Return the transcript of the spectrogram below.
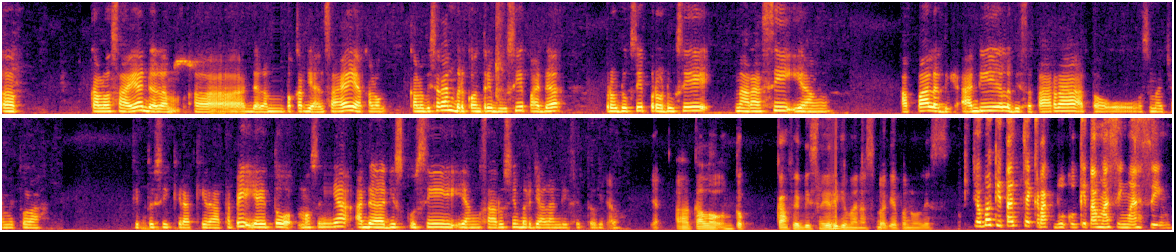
uh, kalau saya dalam uh, dalam pekerjaan saya ya kalau kalau bisa kan berkontribusi pada produksi-produksi narasi yang apa lebih adil, lebih setara atau semacam itulah. Gitu sih kira-kira. Tapi ya itu maksudnya ada diskusi yang seharusnya berjalan di situ gitu. Ya, uh, kalau untuk Cafe B sendiri gimana sebagai penulis? Coba kita cek rak buku kita masing-masing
